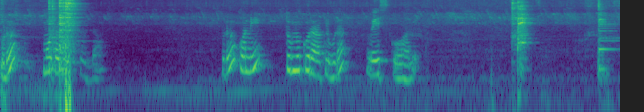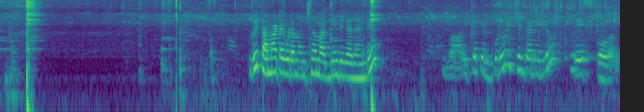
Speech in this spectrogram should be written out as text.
ఇప్పుడు మూత చూద్దాం. ఇప్పుడు కొన్ని తుమ్మికూర కూడా వేసుకోవాలి. ఇప్పుడు టమాటా కూడా మంచిగా మగ్గింది కదండి. ఇట్లా ఇట్లకి ఇప్పుడు చింత నీళ్ళు వేసుకోవాలి.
